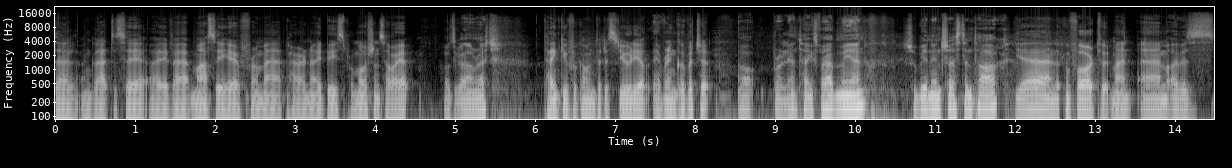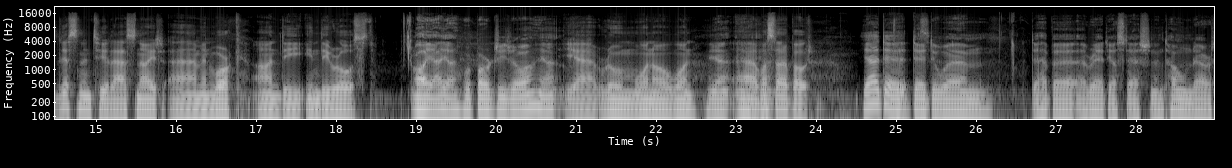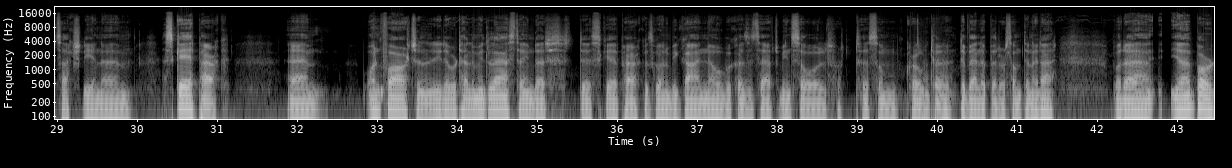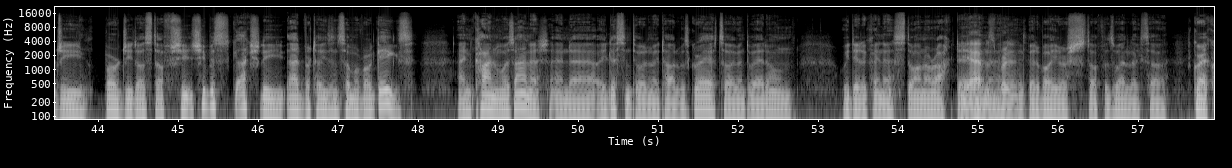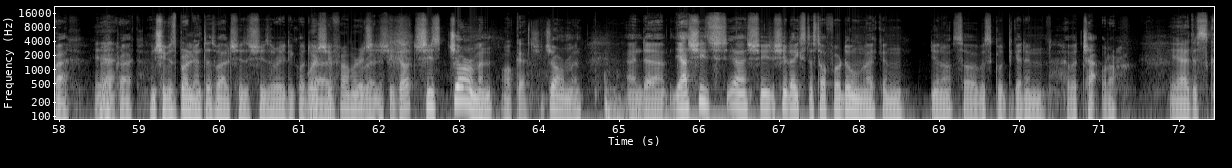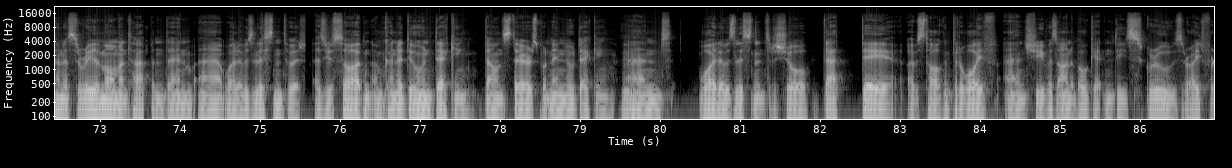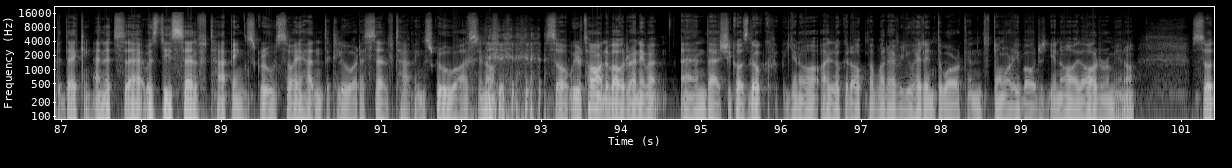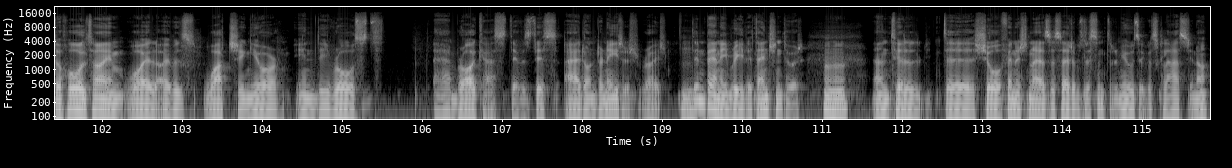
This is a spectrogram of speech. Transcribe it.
welcome to the Metal Cell. I'm glad to say I've uh, Mossy here from uh, Paranoid Beast Promotions. How are you? How's it going, Rich? Thank you for coming to the studio. Everything good with you? Oh, brilliant. Thanks for having me in. Should be an interesting talk. Yeah, I'm looking forward to it, man. Um, I was listening to you last night um, in work on the Indie Roast. Oh, yeah, yeah. We're Borgie Joe, yeah. Yeah, Room 101. Yeah. Uh, yeah what's yeah. that about? Yeah, they, they do, um, they have a, a radio station in town there. It's actually in um, a skate park. Um, unfortunately, they were telling me the last time that the skate park is going to be gone now because it's after being sold to some crowd to develop it or something like that. But uh, yeah, Borgie, Borgie does stuff. She she was actually advertising some of her gigs, and Con was on it, and uh, I listened to it and I thought it was great. So I went way down. We did a kind of stoner rock there. Yeah, it was a, brilliant. A bit of Irish stuff as well, like so. Great crack, Yeah. great crack, and she was brilliant as well. She's she's a really good. Where's uh, she from originally? really- she Dutch? She's German. Okay. She's German, and uh, yeah, she's yeah she she likes the stuff we're doing, like and you know, so it was good to get in have a chat with her. Yeah, this kind of surreal moment happened then uh, while I was listening to it. As you saw, I'm, I'm kind of doing decking downstairs, putting in new decking. Yeah. And while I was listening to the show, that day I was talking to the wife and she was on about getting these screws, right, for the decking. And it's uh, it was these self tapping screws. So I hadn't a clue what a self tapping screw was, you know? so we were talking about it anyway. And uh, she goes, Look, you know, I'll look it up and whatever. You head into work and don't worry about it, you know, I'll order them, you know? So the whole time while I was watching your indie roast um, broadcast, there was this ad underneath it, right? Mm. Didn't pay any real attention to it Uh-huh. Until the show finished. And as I said, I was listening to the music, it was class, you know.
